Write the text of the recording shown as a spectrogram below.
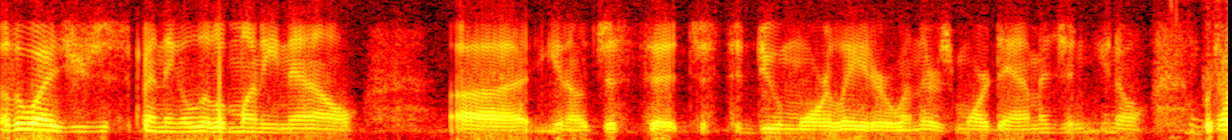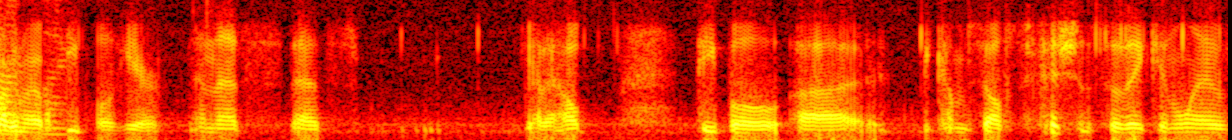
otherwise you're just spending a little money now. Uh, you know, just to just to do more later when there's more damage, and you know, we're talking about people here, and that's that's got to help people uh, become self-sufficient so they can live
